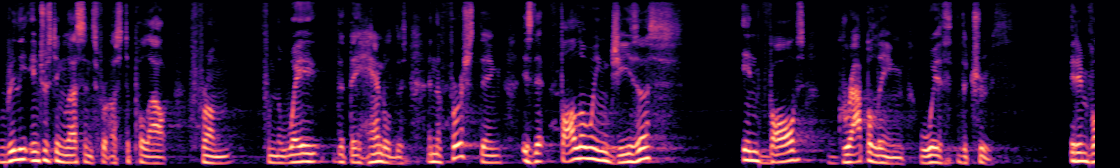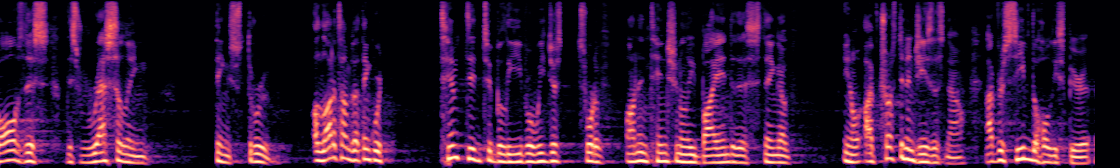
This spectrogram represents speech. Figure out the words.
really interesting lessons for us to pull out from, from the way that they handled this. And the first thing is that following Jesus involves grappling with the truth. It involves this, this wrestling things through. A lot of times I think we're tempted to believe, or we just sort of unintentionally buy into this thing of, you know, I've trusted in Jesus now, I've received the Holy Spirit,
